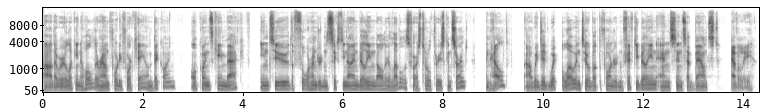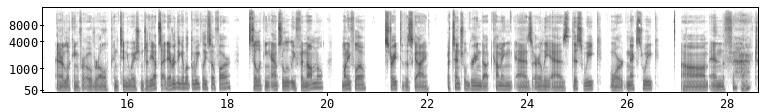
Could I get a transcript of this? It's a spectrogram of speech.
uh, that we were looking to hold around 44k on Bitcoin. Altcoins came back into the 469 billion dollar level as far as total three is concerned and held. Uh, we did wick below into about the 450 billion and since have bounced heavily and are looking for overall continuation to the upside. Everything about the weekly so far still looking absolutely phenomenal. Money flow straight to the sky. Potential green dot coming as early as this week or next week. Um, and the fact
